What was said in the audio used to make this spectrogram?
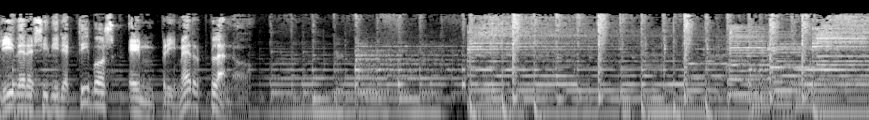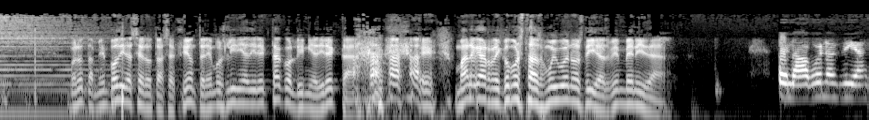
Líderes y directivos en primer plano. Bueno, también podría ser otra sección. Tenemos línea directa con línea directa. eh, Margarre, ¿cómo estás? Muy buenos días, bienvenida. Hola, buenos días.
